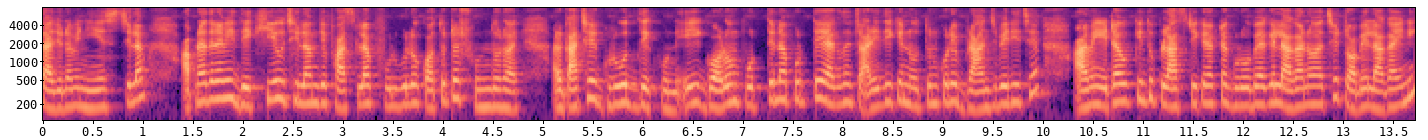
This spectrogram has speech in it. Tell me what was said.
তাই জন্য আমি নিয়ে এসেছিলাম। আপনাদের আমি দেখিয়েও ছিলাম যে ফার্স্ট লাভ ফুলগুলো কতটা সুন্দর হয়। আর গাছের গ্রোথ দেখুন, এই গরম পড়তে না পড়তে একদম চারিদিকে নতুন করে ব্রাঞ্চ বেরিয়েছে। আমি এটাও কিন্তু প্লাস্টিকের একটা গ্রো ব্যাগে লাগানো আছে, টবে লাগাইনি।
